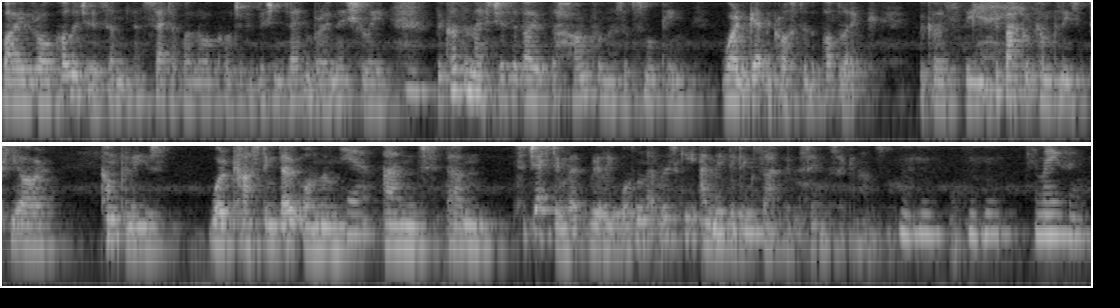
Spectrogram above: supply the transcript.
by the Royal Colleges and, and set up by the Royal College of Physicians Edinburgh initially mm. because the messages about the harmfulness of smoking weren't getting across to the public because the okay. tobacco companies, PR companies, were casting doubt on them yeah. and um, suggesting that really it wasn't that risky, and they did mm-hmm. exactly the same with secondhand smoke. Mm-hmm. Mm-hmm. Amazing.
